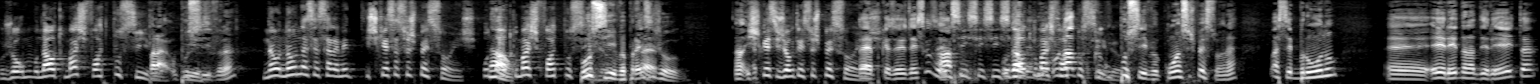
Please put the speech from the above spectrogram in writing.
O jogo o Náutico mais forte possível. Pra, o possível, né? Não, não necessariamente. Esqueça as suspensões. O Não. Náutico mais forte possível. Possível para esse É. jogo. Não, É porque esse jogo tem suspensões. É, porque às vezes é isso. Ah, sim, sim, sim. O sim. Náutico mais o forte Náutico possível. Possível, com as suspensões, né? Vai ser Bruno, é, Hereda na direita,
